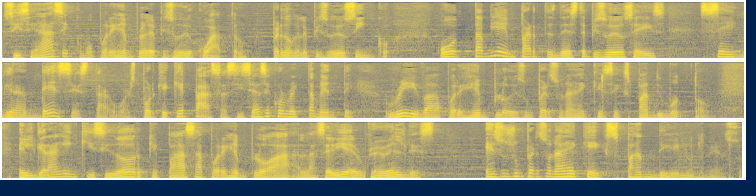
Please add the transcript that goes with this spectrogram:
si se hace como por ejemplo el episodio 4, perdón, el episodio 5, o también partes de este episodio 6, se engrandece Star Wars. Porque ¿qué pasa? Si se hace correctamente, Riva, por ejemplo, es un personaje que se expande un montón. El gran inquisidor que pasa, por ejemplo, a la serie de Rebeldes, Eso es un personaje que expande el universo.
